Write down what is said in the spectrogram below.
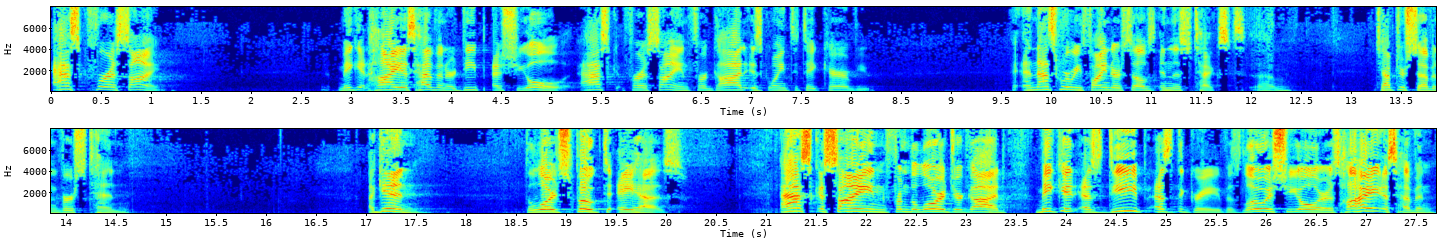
ask for a sign. Make it high as heaven or deep as Sheol. Ask for a sign, for God is going to take care of you. And that's where we find ourselves in this text. Um, chapter 7, verse 10. Again, the Lord spoke to Ahaz Ask a sign from the Lord your God. Make it as deep as the grave, as low as Sheol, or as high as heaven.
